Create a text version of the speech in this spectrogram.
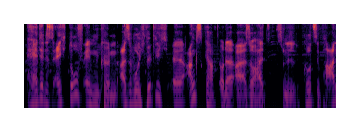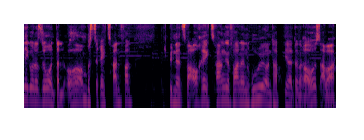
hätte das echt doof enden können. Also wo ich wirklich äh, Angst gehabt oder also halt so eine kurze Panik oder so und dann, oh, musste rechts ranfahren. Ich bin dann zwar auch rechts rangefahren in Ruhe und hab die halt dann raus, aber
